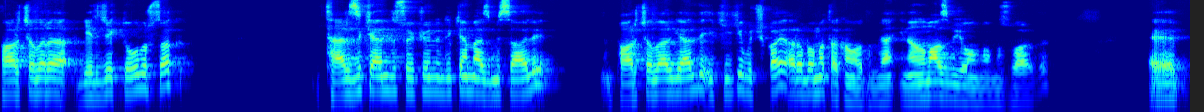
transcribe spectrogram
parçalara gelecek de olursak terzi kendi söküğünü dikemez misali parçalar geldi 2-2,5 ay arabama takamadım. Yani inanılmaz bir yoğunluğumuz vardı. Ee,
